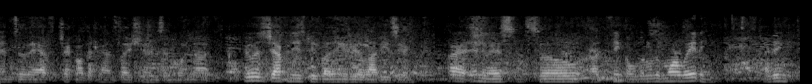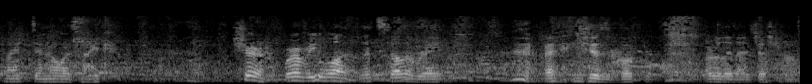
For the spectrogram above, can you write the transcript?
and so they have to check all the translations and whatnot. If it was Japanese people, I think it'd be a lot easier. All right. Anyways, so I think a little bit more waiting. I think my dinner was like, sure, wherever you want. Let's celebrate. I think you just booked a really nice restaurant.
